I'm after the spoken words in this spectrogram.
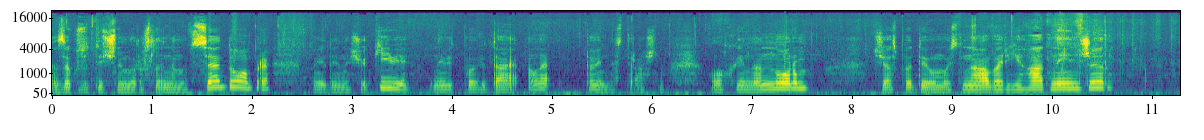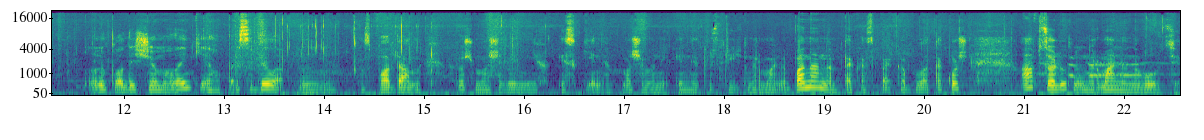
З екзотичними рослинами все добре. Ну, єдине, що ківі не відповідає, але то і не страшно. Лохина норм. Зараз подивимось на варігатний інжир. Ну, плоди ще маленькі, я його пересадила з плодами. Тож, може, він їх і скине. Може, вони і не дозріють нормально. Бананам така спека була також абсолютно нормально на вулиці.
